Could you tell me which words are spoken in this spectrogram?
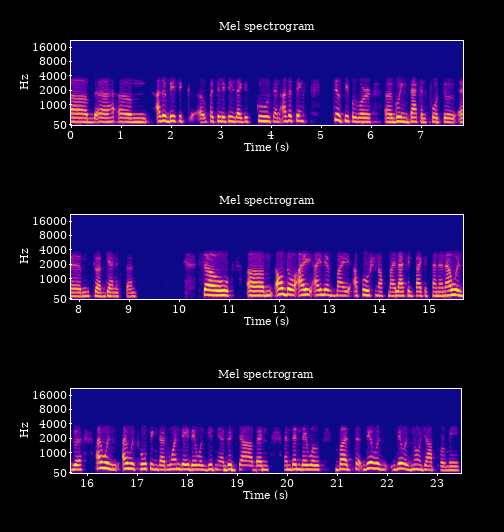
uh, uh um, other basic uh, facilities like schools and other things. Still, people were uh, going back and forth to um, to Afghanistan. So um, although I, I lived my a portion of my life in Pakistan, and I was uh, I was I was hoping that one day they will give me a good job, and and then they will. But there was there was no job for me.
